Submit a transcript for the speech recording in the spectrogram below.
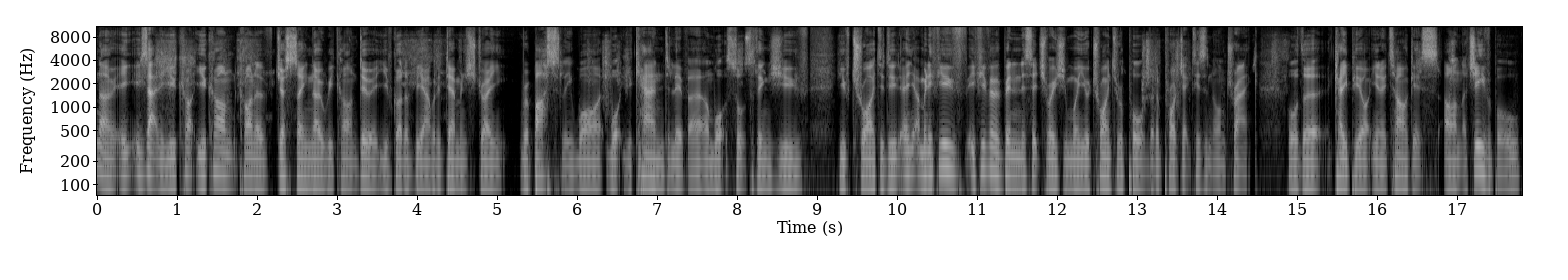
No, exactly. You can't. You can't kind of just say no. We can't do it. You've got to be able to demonstrate robustly what what you can deliver and what sorts of things you've you've tried to do. I mean, if you've if you've ever been in a situation where you're trying to report that a project isn't on track or the KPI, you know, targets aren't achievable,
